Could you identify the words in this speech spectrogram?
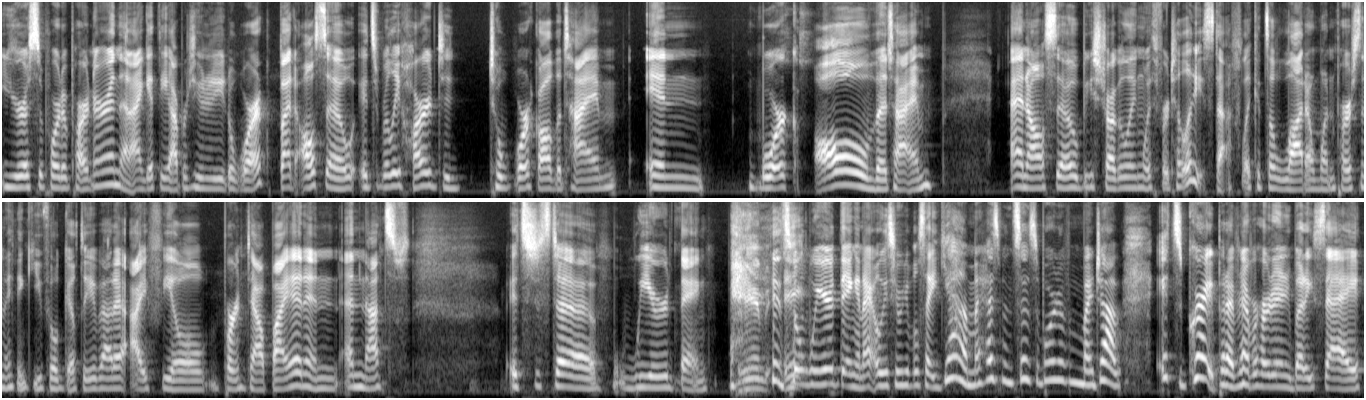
you're a supportive partner and that I get the opportunity to work, but also it's really hard to to work all the time in work all the time and also be struggling with fertility stuff. Like it's a lot on one person. I think you feel guilty about it. I feel burnt out by it and and that's it's just a weird thing. And- it's a weird thing. And I always hear people say, Yeah, my husband's so supportive of my job. It's great. But I've never heard anybody say,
